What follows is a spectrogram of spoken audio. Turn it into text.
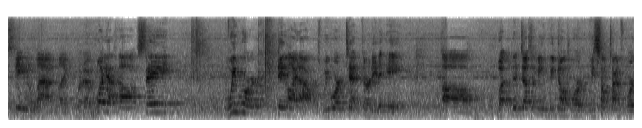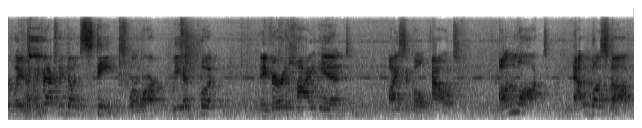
stating aloud, like, what I. Well, yeah, uh, say we work daylight hours. We work 10:30 to 8. Um, but it doesn't mean we don't work, we sometimes work later. We've actually done stings where we have put a very high-end bicycle out, unlocked, at a bus stop.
